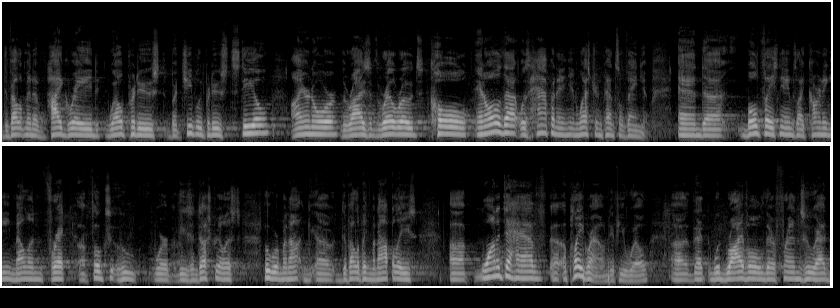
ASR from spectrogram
development of high grade, well produced, but cheaply produced steel, iron ore, the rise of the railroads, coal, and all of that was happening in western Pennsylvania. And uh, bold-faced names like Carnegie, Mellon, Frick, uh, folks who were these industrialists who were mono- uh, developing monopolies, uh, wanted to have a a playground, if you will, uh, that would rival their friends who had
